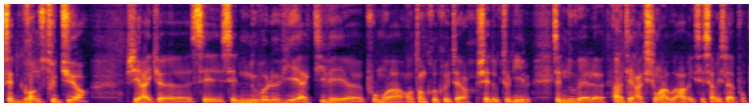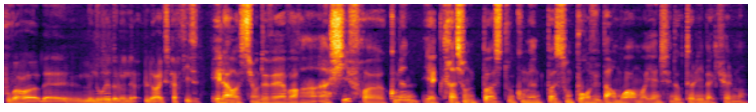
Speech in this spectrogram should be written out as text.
cette grande structure je dirais que c'est de nouveaux leviers à activer euh, pour moi en tant que recruteur chez Doctolib. C'est une nouvelle euh, interaction à avoir avec ces services-là pour pouvoir euh, bah, me nourrir de leur expertise. Et là, si on devait avoir un, chiffre, combien il y a de création de postes ou combien de postes sont pourvus par mois en moyenne chez Doctolib actuellement?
